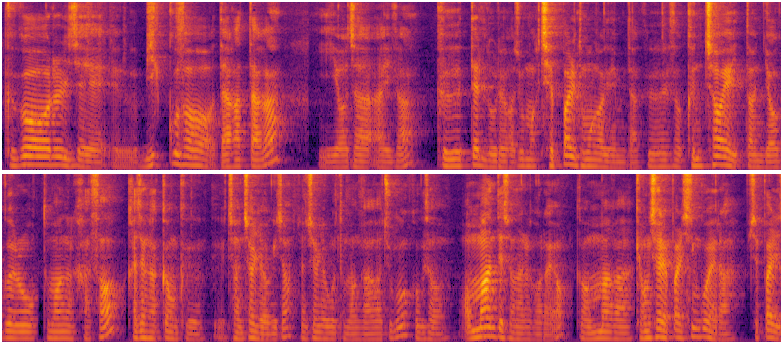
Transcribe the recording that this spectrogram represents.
그거를 이제 믿고서 나갔다가 이 여자아이가 그때를 노려가지고 막 재빨리 도망가게 됩니다. 그래서 근처에 있던 역으로 도망을 가서 가장 가까운 그, 그 전철역이죠. 전철역으로 도망가가지고 거기서 엄마한테 전화를 걸어요. 그 엄마가 경찰에 빨리 신고해라. 재빨리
